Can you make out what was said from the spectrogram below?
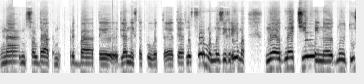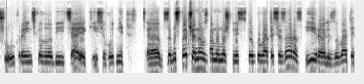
нашим солдатам придбати для них таку от е, теплу форму. Ми зігріємо не одне тіло і не одну душу українського бійця, який сьогодні забезпечує нам з вами можливість спілкуватися зараз і реалізувати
